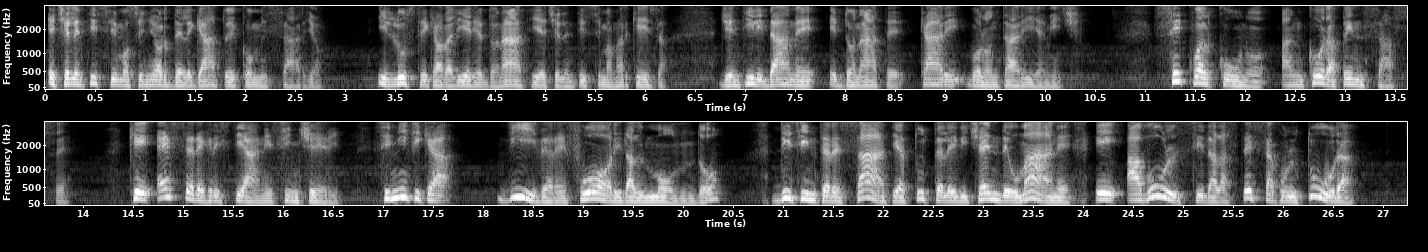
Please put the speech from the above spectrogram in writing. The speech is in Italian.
Eccellentissimo signor delegato e commissario, illustri cavalieri e donati, eccellentissima marchesa, gentili dame e donate, cari volontari e amici. Se qualcuno ancora pensasse che essere cristiani sinceri significa vivere fuori dal mondo, disinteressati a tutte le vicende umane e avulsi dalla stessa cultura,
